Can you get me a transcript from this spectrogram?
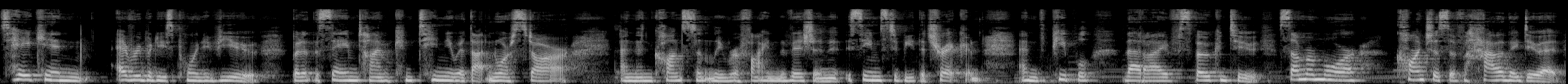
take in everybody's point of view, but at the same time continue at that North Star and then constantly refine the vision. It seems to be the trick. And, and people that I've spoken to, some are more conscious of how they do it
